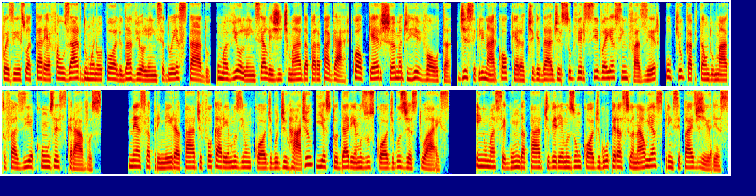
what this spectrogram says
pois é sua tarefa usar do monopólio da violência do Estado, uma violência legitimada para pagar qualquer chama de revolta, disciplinar qualquer atividade subversiva e assim fazer o que o capitão do mato fazia com os escravos. Nessa primeira parte focaremos em um código de rádio e estudaremos os códigos gestuais. Em uma segunda parte veremos um código operacional e as principais gírias.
